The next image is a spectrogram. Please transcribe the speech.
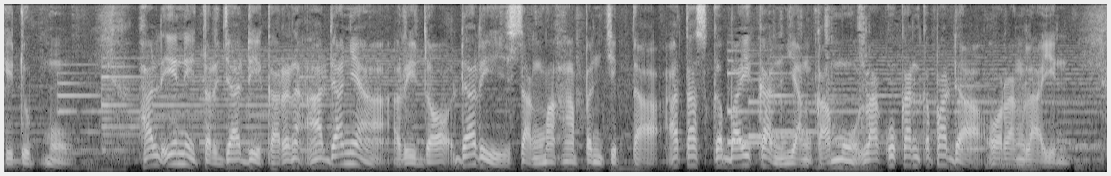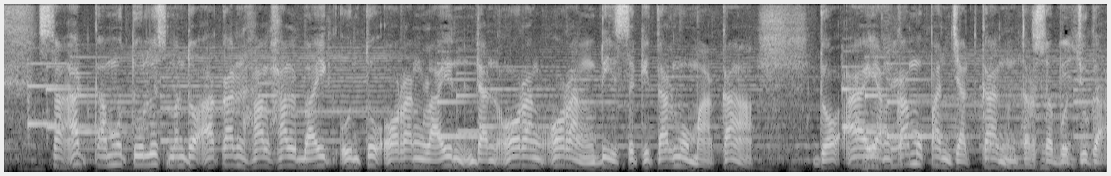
hidupmu. Hal ini terjadi karena adanya ridho dari Sang Maha Pencipta atas kebaikan yang kamu lakukan kepada orang lain. Saat kamu tulus mendoakan hal-hal baik untuk orang lain dan orang-orang di sekitarmu, maka doa yang kamu panjatkan tersebut juga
